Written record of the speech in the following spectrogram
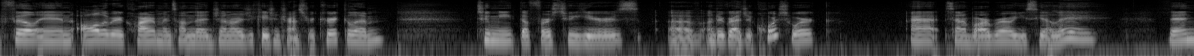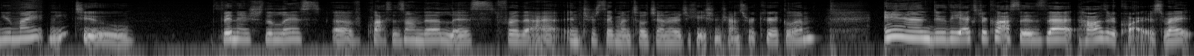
fill in all the requirements on the general education transfer curriculum to meet the first two years of undergraduate coursework at Santa Barbara or UCLA, then you might need to finish the list of classes on the list for the uh, intersegmental general education transfer curriculum and do the extra classes that Haas requires, right?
